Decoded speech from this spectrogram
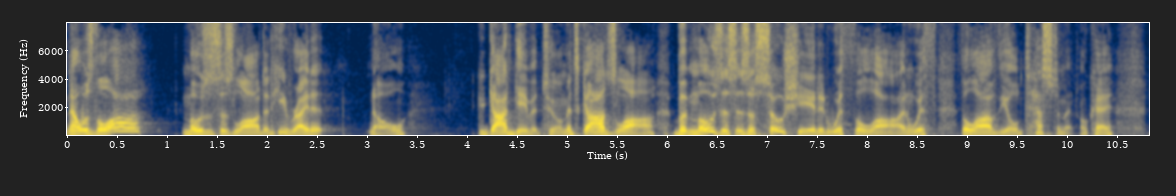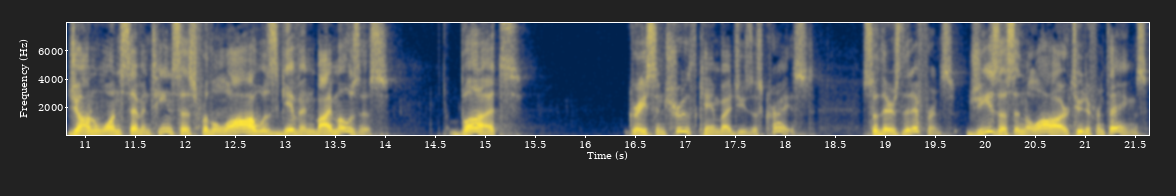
Now, was the law Moses' law? Did he write it? No. God gave it to him. It's God's law, but Moses is associated with the law and with the law of the Old Testament, okay? John 1:17 says for the law was given by Moses, but grace and truth came by Jesus Christ. So there's the difference. Jesus and the law are two different things,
